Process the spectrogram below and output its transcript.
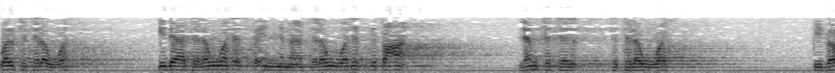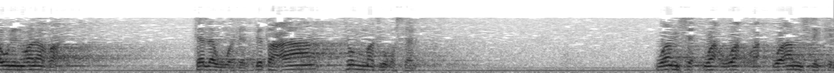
ولتتلوث إذا تلوثت فإنما تلوثت بطعام. لم تتلوث ببول ولا غائط. تلوثت بطعام ثم تغسل. وامسك, وأمسك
